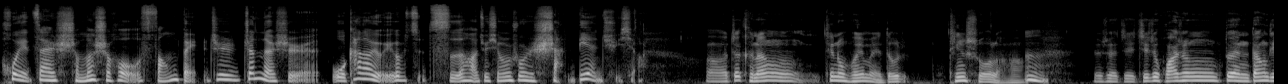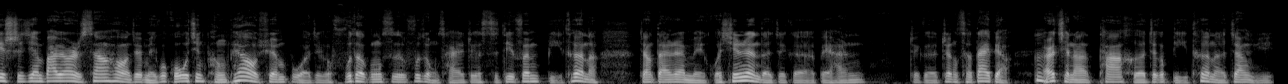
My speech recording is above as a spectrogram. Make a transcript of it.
会在什么时候访北，这真的是我看到有一个词哈，就形容说是闪电取消。呃，这可能听众朋友们也都听说了哈，嗯，就是这其实华盛顿当地时间八月二十三号，这美国国务卿蓬佩奥宣布啊，这个福特公司副总裁这个史蒂芬比特呢，将担任美国新任的这个北韩这个政策代表，而且呢，他和这个比特呢，将于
